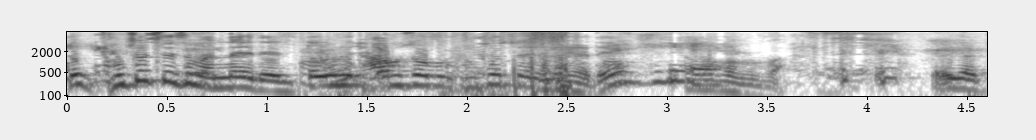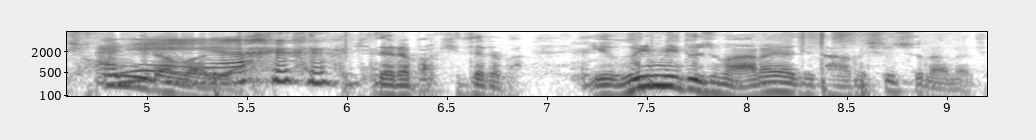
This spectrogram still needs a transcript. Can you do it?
너 경찰서에서 만나야 돼. 너 오늘 다음 수업은 경찰서에서 해야 돼? 아니에요. 봐봐, 봐봐. 여기가 아니에요. 말이야. 기다려봐, 기다려봐. 이 의미도 좀 알아야지 다음에 실수는 안 하지.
